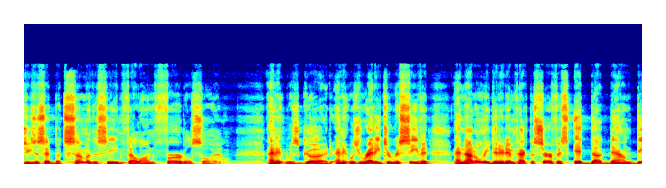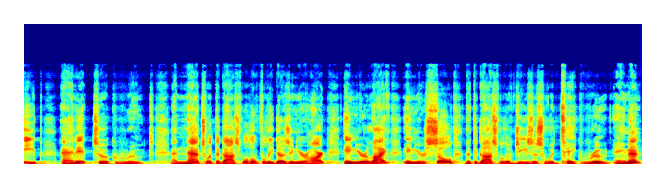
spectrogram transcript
Jesus said, But some of the seed fell on fertile soil and it was good and it was ready to receive it. And not only did it impact the surface, it dug down deep and it took root. And that's what the gospel hopefully does in your heart, in your life, in your soul, that the gospel of Jesus would take root. Amen.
